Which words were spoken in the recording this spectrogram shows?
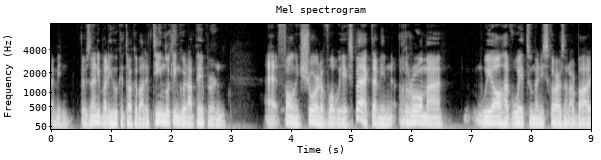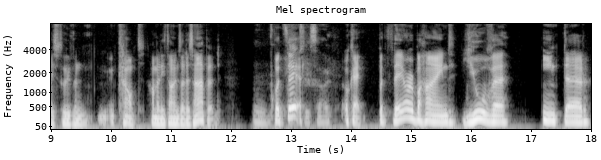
I mean, there's anybody who can talk about a team looking good on paper and uh, falling short of what we expect. I mean, Roma, we all have way too many scars on our bodies to even count how many times that has happened. Mm, But they- so. Okay, but they are behind Juve, Inter.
